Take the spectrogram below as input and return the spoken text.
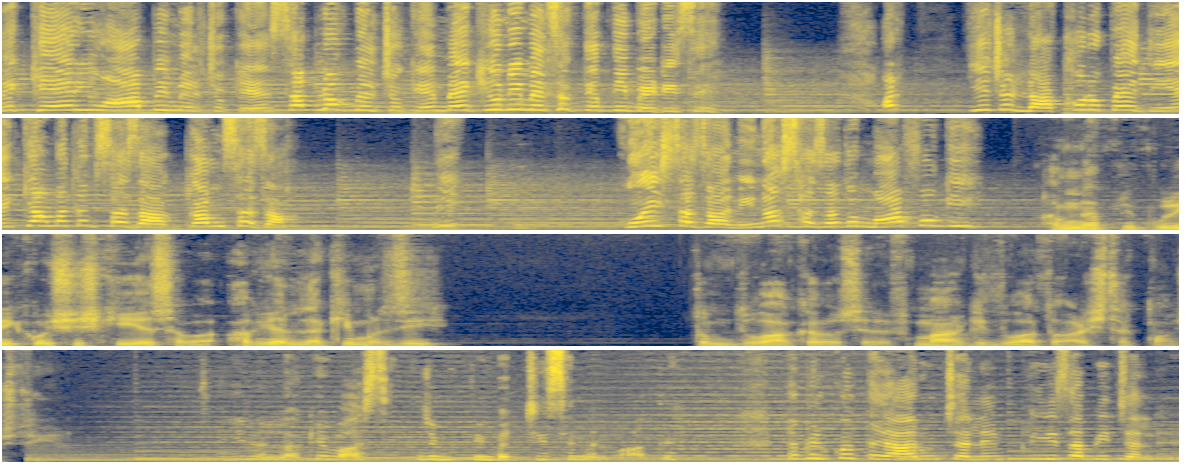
मैं कह रही हूँ आप भी मिल चुके हैं सब लोग मिल चुके हैं मैं क्यों नहीं मिल सकती अपनी बेटी से? और ये जो लाखों रुपए दिए क्या मतलब सजा कम सजा? नहीं, कोई सजा नहीं ना सजा तो माफ़ होगी। हमने अपनी पूरी कोशिश की है सब आगे अल्लाह की मर्ज़ी। तुम दुआ करो सिर्फ़ माँ की दुआ तो अर्श तक पहुँचती है। अल्लाह के वास्ते मुझे अपनी बच्ची से मिलवा दे। मैं बिल्कुल तैयार हूँ चलें प्लीज़ अभी चलें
